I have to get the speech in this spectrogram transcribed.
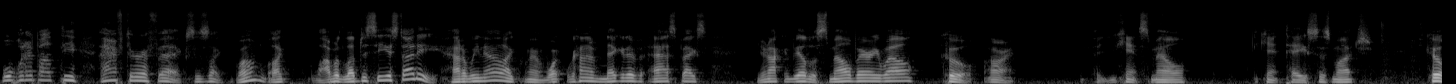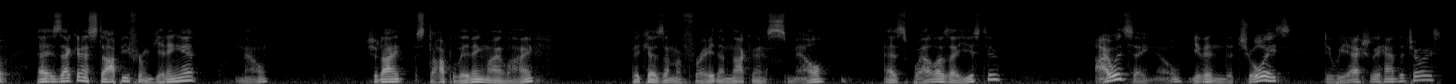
Well, what about the after effects? It's like, well, like I would love to see a study. How do we know? Like, what, what kind of negative aspects? You're not going to be able to smell very well. Cool. All right. You can't smell. You can't taste as much. Cool. Uh, Is that going to stop you from getting it? No. Should I stop living my life because I'm afraid I'm not going to smell as well as I used to? I would say no, given the choice. Do we actually have the choice?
